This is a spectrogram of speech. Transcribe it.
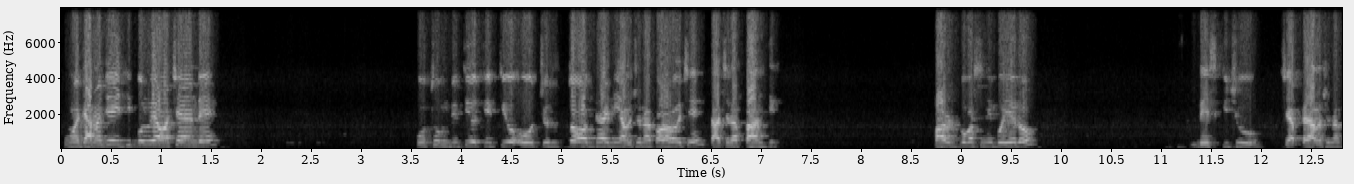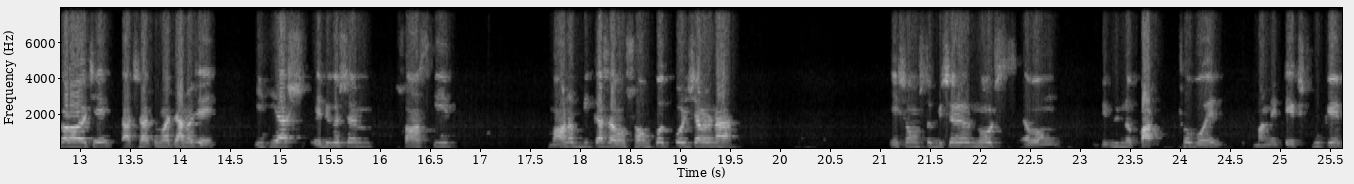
তোমরা জানো যে ইতিপূর্বে আমার চ্যানেলে প্রথম, দ্বিতীয়, তৃতীয় ও চতুর্থ অধ্যায় নিয়ে আলোচনা করা হয়েছে। তাছাড়া প্রান্তিক পারুল প্রকাশনী বইয়েরও বেশ কিছু চ্যাপ্টার আলোচনা করা হয়েছে। তাছাড়া তোমরা জানো যে ইতিহাস এডুকেশন সংস্কৃত মানব বিকাশ এবং সম্পদ পরিচালনা, এই সমস্ত বিষয়ের নোটস এবং বিভিন্ন পাঠ্য বইয়ের মানে টেক্সট বুকের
